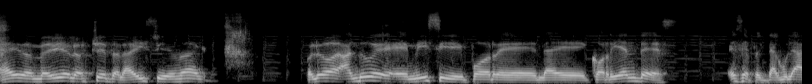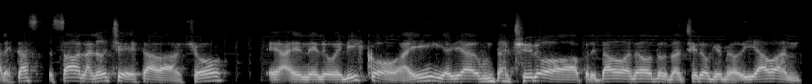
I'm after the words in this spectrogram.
Ahí donde viven los chetos, la bici de Macri. Boludo, anduve en bici por eh, la de Corrientes. Es espectacular. Estás, sábado a la noche estaba yo eh, en el obelisco ahí y había un tachero apretado al lado de otro tachero que me odiaban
